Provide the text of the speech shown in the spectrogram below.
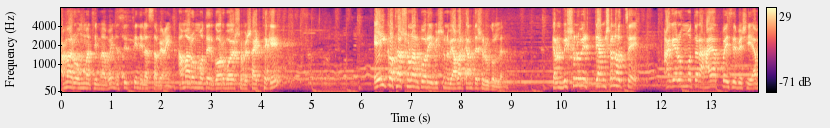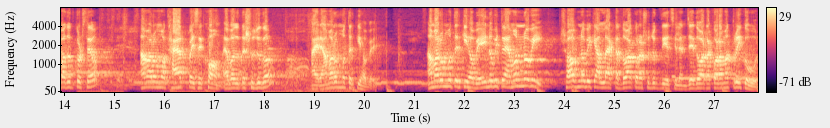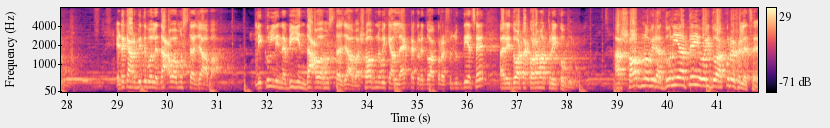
আমার উম্মতি মা বাইনা সিদ্দিন ইলা সাবঈন। আমার উম্মতের গড় বয়স হবে 60 থেকে। এই কথা শোনার পরে বিশ্বনবী আবার কাঁদতে শুরু করলেন। কারণ বিশ্বনবীর টেনশন হচ্ছে, আগের উম্মতের হায়াত পাইছে বেশি, আবাদত করছেও। আমার উম্মত হায়াত পাইছে কম, আবাদতের সুযোগও। আরে আমার উম্মতের কি হবে? আমার উম্মতের কি হবে? এই নবী তো এমন নবী, সব নবীকে আল্লাহ একটা দোয়া করার সুযোগ দিয়েছিলেন। যে দোয়াটা করা মাত্রই কবুল। এটাকে আরবিতে বলে দাওয়া মুস্তাজাবা। লিকুল্লি নবীন দাওয়া মুস্তাজাবা। সব নবীকে আল্লাহ একটা করে দোয়া করার সুযোগ দিয়েছে, আর এই দোয়াটা করা মাত্রই কবুল। আর সব নবীরা দুনিয়াতেই ওই দোয়া করে ফেলেছে।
